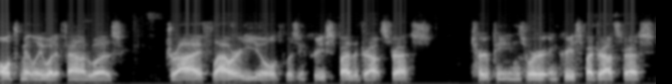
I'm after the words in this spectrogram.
ultimately what it found was dry flower yield was increased by the drought stress. Terpenes were increased by drought stress.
